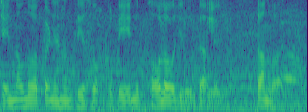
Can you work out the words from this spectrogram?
ਚੈਨਲ ਨੂੰ ਆਪਣੇ ਨੂੰ ਫੇਸਬੁੱਕ ਪੇਜ ਨੂੰ ਫੋਲੋ ਜ਼ਰੂਰ ਕਰ ਲਿਓ ਜੀ। ਧੰਨਵਾਦ।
